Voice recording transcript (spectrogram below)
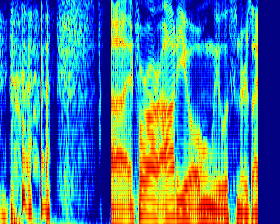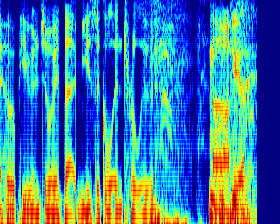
uh, and for our audio only listeners, I hope you enjoyed that musical interlude. Uh, Yeah.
